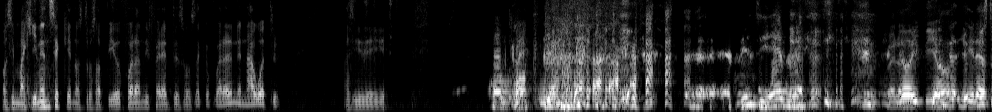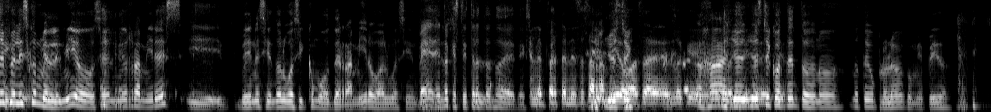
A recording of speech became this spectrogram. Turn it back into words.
O sea, imagínense que nuestros apellidos fueran diferentes, o sea, que fueran en náhuatl. Así de... Bueno, No, yo- Yo, yo- estoy fíjate. feliz con el mío, o sea, el mío es Ramírez y viene siendo algo así como de Ramiro o algo así. entonces- es lo que estoy tratando de, de Que le perteneces a Ramiro, estoy- o sea, es lo que... Ajá, es lo yo, que yo quiere estoy decir. contento, no, no tengo problema con mi apellido.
